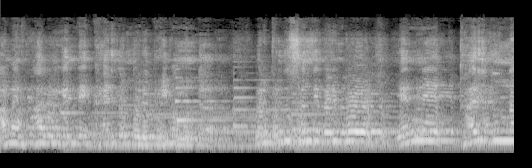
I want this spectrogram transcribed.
അമേൻ ഹാലുയ എന്നെ കരുതുന്ന ഒരു ദൈവമുണ്ട്. ഒരു പ്രതിസന്ധി വരുമ്പോൾ എന്നെ കരുതുന്ന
